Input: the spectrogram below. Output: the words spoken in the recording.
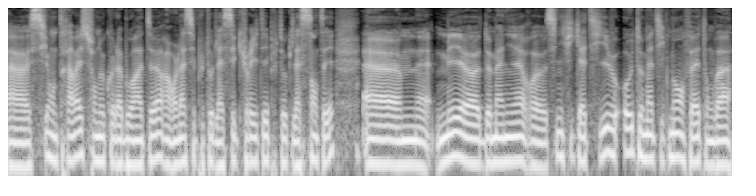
Euh, si on travaille sur nos collaborateurs, alors là, c'est plutôt de la sécurité plutôt que de la santé, euh, mais de manière significative, automatiquement, en fait, on va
